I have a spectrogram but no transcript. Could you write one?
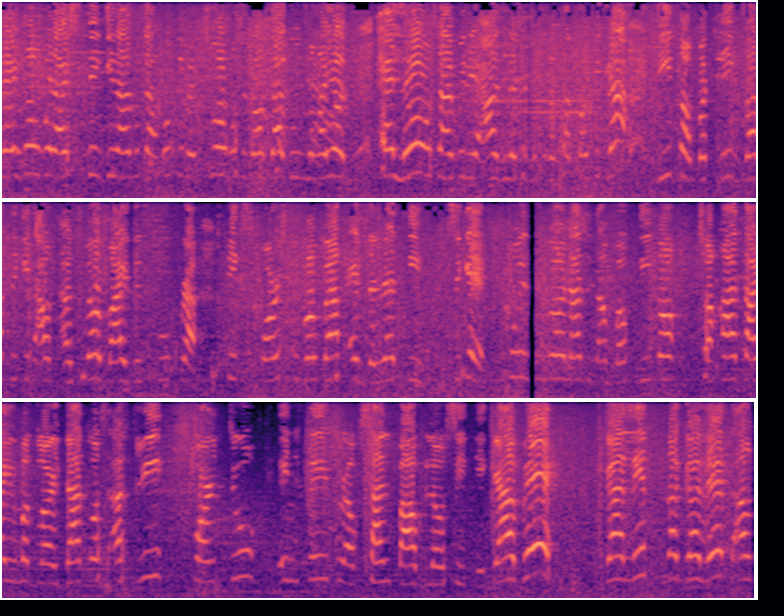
Na immobilized din ginamit ang ultimate Chobos. Ano ang gagawin mo ngayon? Hello! Sabi ni Angela sa Santon. Bigla dito. But Link got taken out as well by the Supra. Picks forced to go back and the red team. Sige, kunin mo natin ang buff dito, tsaka tayo mag-lord. That was a 3 for 2 in favor of San Pablo City. Grabe! Galit na galit ang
